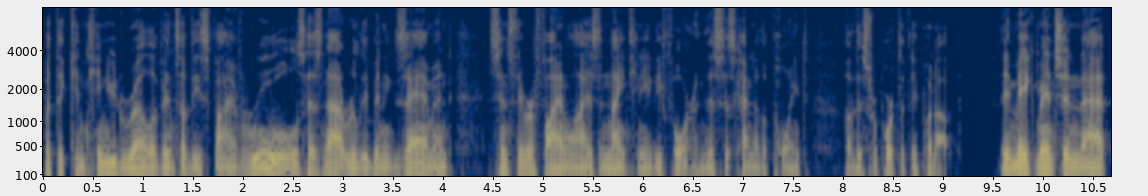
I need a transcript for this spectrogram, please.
but the continued relevance of these five rules has not really been examined since they were finalized in 1984. And this is kind of the point of this report that they put out. They make mention that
